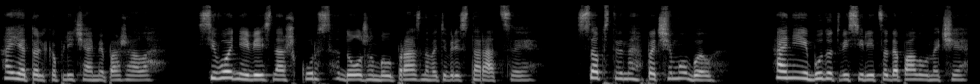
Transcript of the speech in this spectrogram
а я только плечами пожала. Сегодня весь наш курс должен был праздновать в ресторации. Собственно, почему был? Они и будут веселиться до полуночи.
